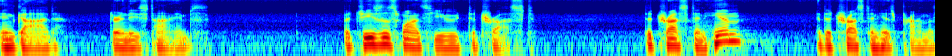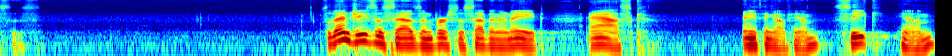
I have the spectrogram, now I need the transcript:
in God during these times. But Jesus wants you to trust, to trust in Him and to trust in His promises. So then Jesus says in verses 7 and 8 ask anything of Him, seek Him,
